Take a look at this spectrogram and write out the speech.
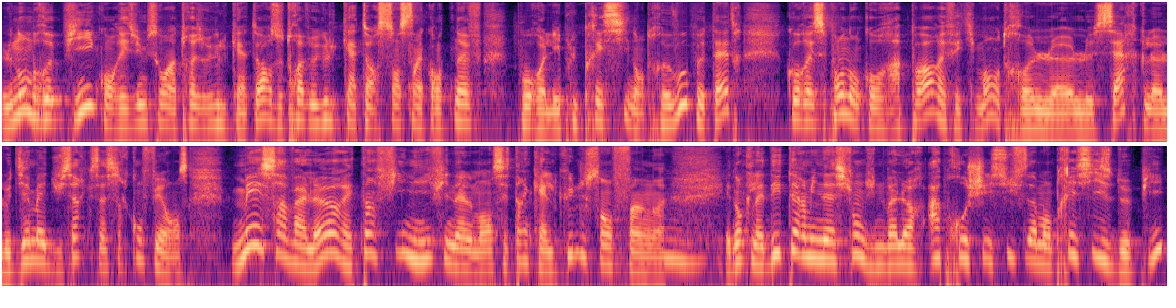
Le nombre pi, qu'on résume souvent à 3,14 ou 3,1459 pour les plus précis d'entre vous peut-être, correspond donc au rapport effectivement entre le, le cercle, le diamètre du cercle et sa circonférence. Mais sa valeur est infinie finalement, c'est un calcul sans fin. Et donc la détermination d'une valeur approchée suffisamment précise de pi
